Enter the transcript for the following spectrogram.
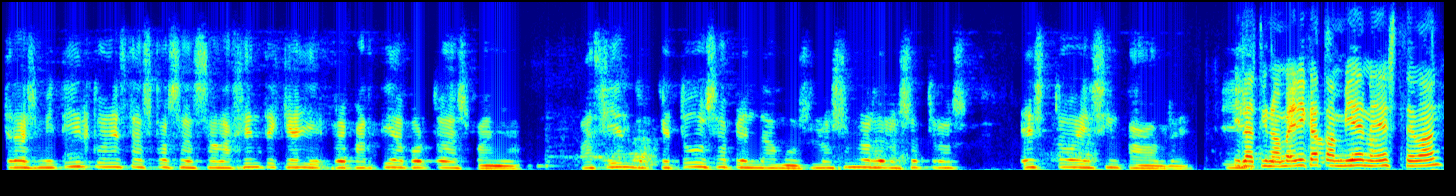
Transmitir con estas cosas a la gente que hay repartida por toda España, haciendo que todos aprendamos los unos de los otros, esto es impagable. Y, Latinoamérica también, ¿eh, Esteban?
